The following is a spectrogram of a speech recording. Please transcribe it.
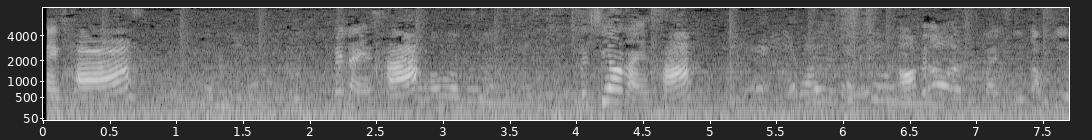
ไหนคะ ไปไหนคะ ไปเที่ยวไหนคะอ๋อไปเอาไปซื้อกับซื้อ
